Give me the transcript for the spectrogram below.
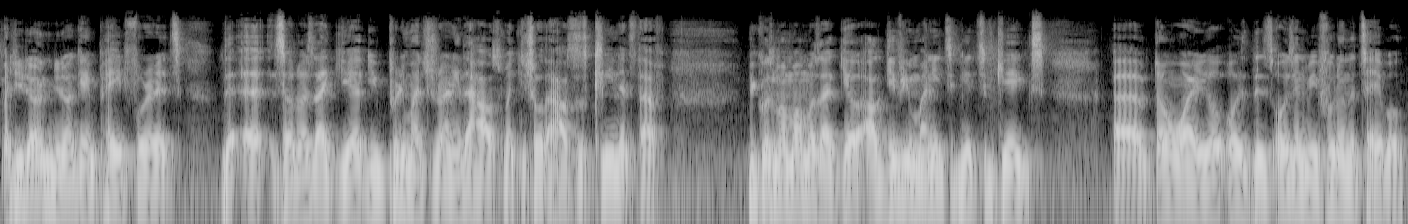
but you don't, you're not getting paid for it. The, uh, so it was like, yeah, you pretty much running the house, making sure the house is clean and stuff because my mom was like, "Yo, I'll give you money to get to gigs. Uh, don't worry, always, there's always gonna be food on the table.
